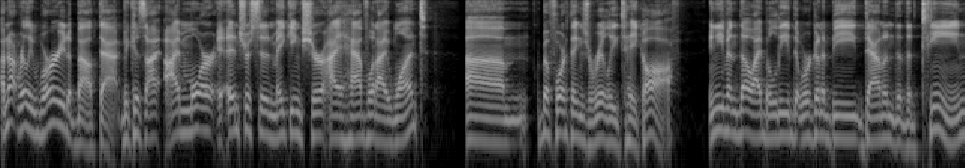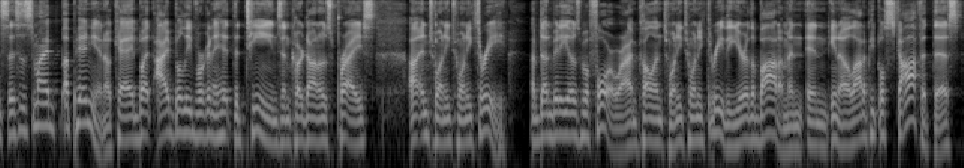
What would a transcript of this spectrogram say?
I'm not really worried about that because I, I'm more interested in making sure I have what I want um, before things really take off. And even though I believe that we're going to be down into the teens, this is my opinion, okay? But I believe we're going to hit the teens in Cardano's price uh, in 2023. I've done videos before where I'm calling 2023 the year of the bottom, and and you know a lot of people scoff at this,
